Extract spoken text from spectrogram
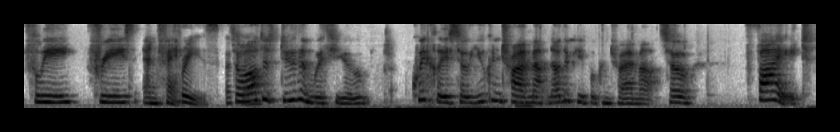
flee, freeze, and faint. Freeze. Okay. So, I'll just do them with you quickly so you can try them out and other people can try them out. So, fight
